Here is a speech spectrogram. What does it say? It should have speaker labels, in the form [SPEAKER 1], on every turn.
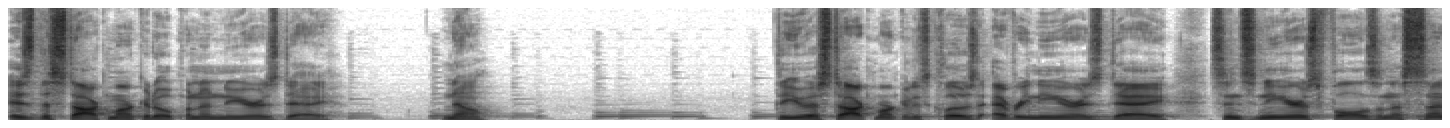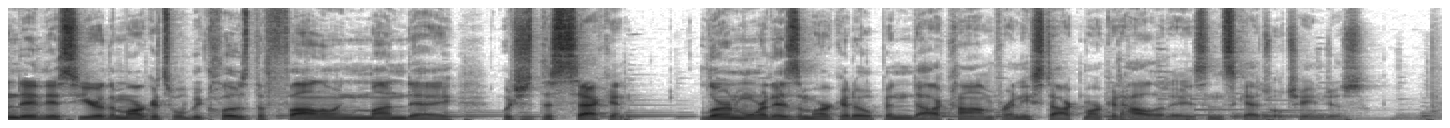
[SPEAKER 1] Is the stock market open on New Year's Day? No. The US stock market is closed every New Year's Day. Since New Year's falls on a Sunday this year, the markets will be closed the following Monday, which is the 2nd. Learn more at isthemarketopen.com for any stock market holidays and schedule changes.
